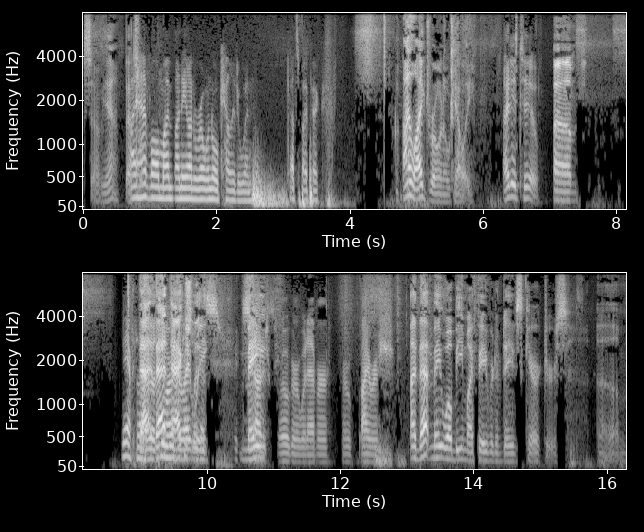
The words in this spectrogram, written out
so yeah, that's I have all my money on Rowan O'Kelly to win. That's my pick. I liked Rowan O'Kelly. I did too. Um, Yeah, for That- that, that Smart to write with actually his may- Scottish brogue or whatever, or Irish. uh, that may well be my favorite of Dave's characters. Um,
